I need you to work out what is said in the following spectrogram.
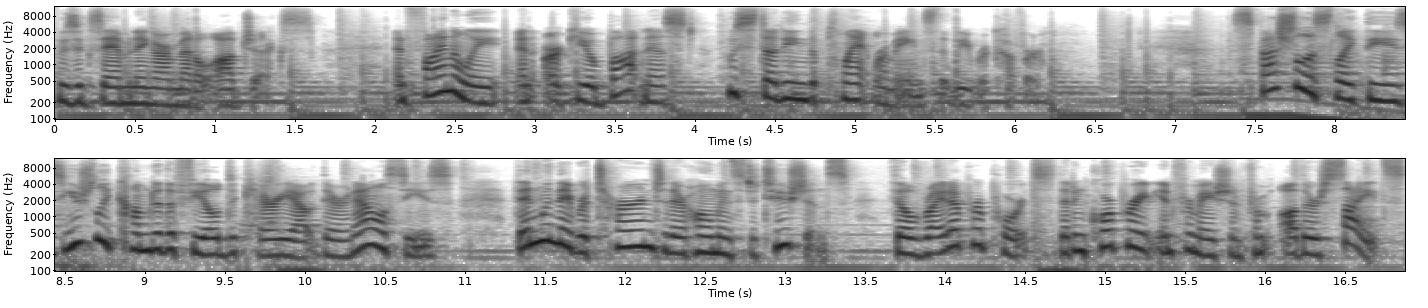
who's examining our metal objects. And finally, an archaeobotanist who's studying the plant remains that we recover. Specialists like these usually come to the field to carry out their analyses. Then when they return to their home institutions, they'll write up reports that incorporate information from other sites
